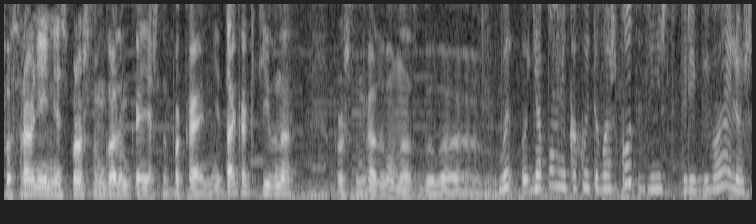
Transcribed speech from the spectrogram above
по сравнению с прошлым годом, конечно, пока не так активно. В прошлом году у нас было... Вы, я помню какой-то ваш год, извини, что перебиваю, Леш.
